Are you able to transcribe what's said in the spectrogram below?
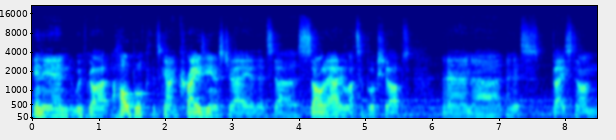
in the end, we've got a whole book that's going crazy in Australia that's uh, sold out in lots of bookshops, and uh, and it's based on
